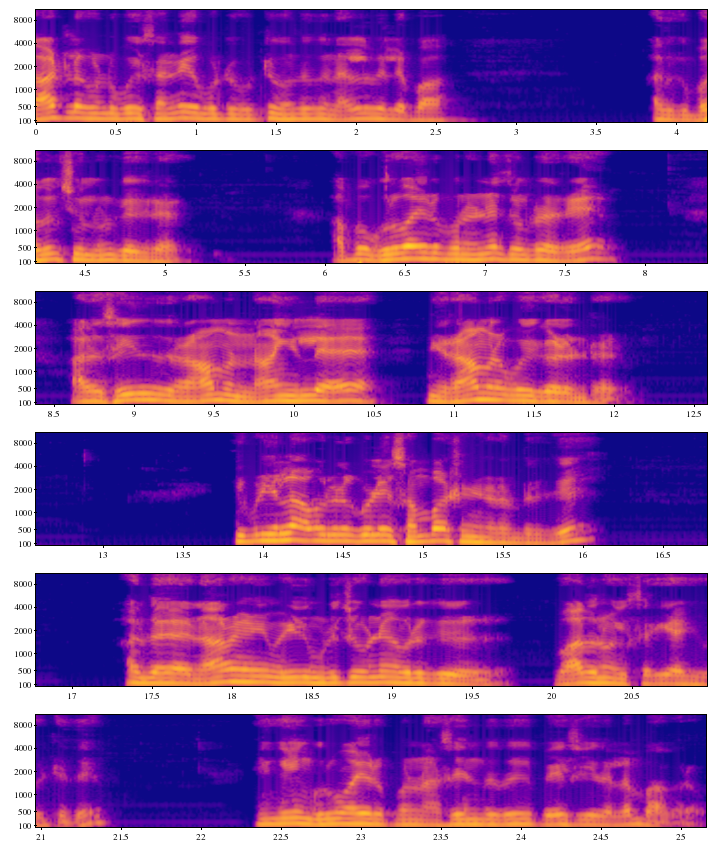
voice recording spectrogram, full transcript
காட்டில் கொண்டு போய் சந்தேகப்பட்டு விட்டு வந்தது நல்லதில்லைப்பா. அதுக்கு பதில் சொல்லுன்னு கேட்குறாரு. அப்போ குருவாயூரப்பன் என்ன சொல்கிறாரு அதை செய்தது ராமன் நான் இல்லை. நீ ராமனை போய் கேளுன்றார். இப்படியெல்லாம் அவர்களுக்குள்ளே சம்பாஷணை நடந்திருக்கு. அந்த நாராயணம் எழுதி முடித்தவுடனே அவருக்கு வாத நோய் சரியாகிவிட்டது. இங்கேயும் குருவாயூரப்பன் அசைந்தது பேசியதெல்லாம் பார்க்குறோம்.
